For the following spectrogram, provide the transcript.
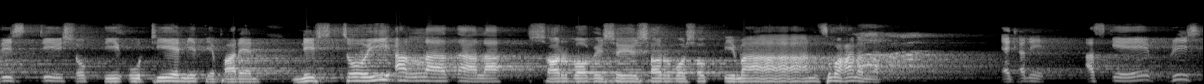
দৃষ্টি শক্তি উঠিয়ে নিতে পারেন। নিশ্চয়ই আল্লাহ তালা সর্ববিষয়ে সর্বশক্তিমান। সুবহানাল্লাহ। এখানে আজকে বিশ-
